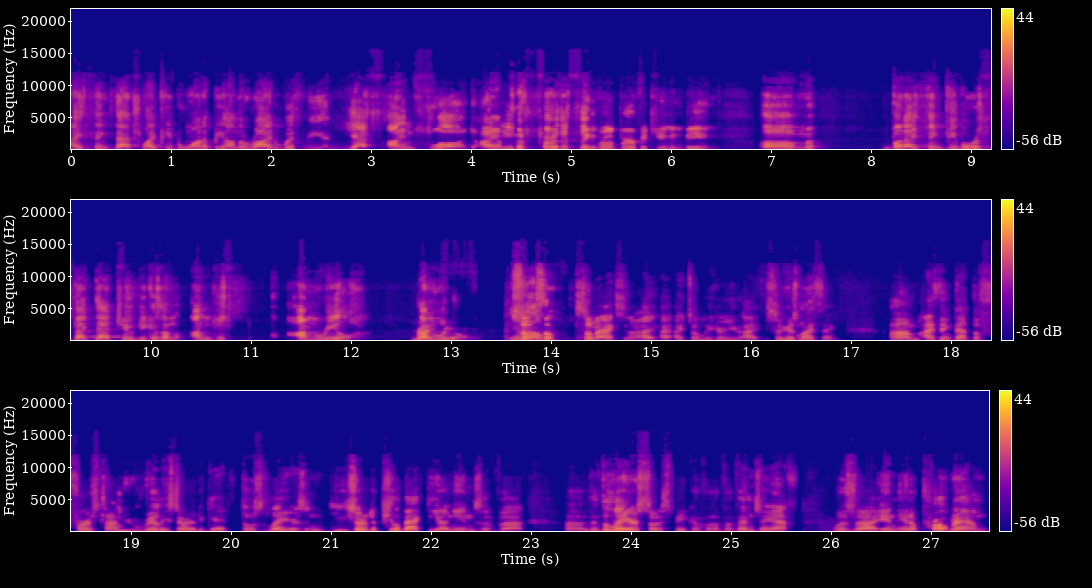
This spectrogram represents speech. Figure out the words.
I think that's why people want to be on the ride with me. And yes, I am flawed. I am the furthest thing from a perfect human being. Um, but I think people respect that too because I'm I'm just I'm real. right. I'm real. You so, know? so, so Max, you know, I, I, I totally hear you. I, so here's my thing. Um, I think that the first time you really started to get those layers and you started to peel back the onions of uh, uh, the, the layers, so to speak, of, of, of MJF was uh, in in a program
